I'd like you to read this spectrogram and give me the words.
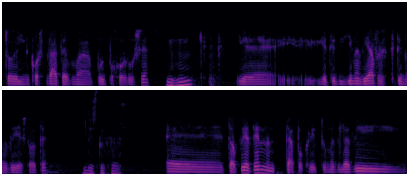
το ελληνικό στράτευμα που υποχωρούσε. Ε, γιατί γίνανε διάφορες κτηνοδίες τότε. Δυστυχώς. Ε, τα οποία δεν τα αποκρύπτουμε, δηλαδή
